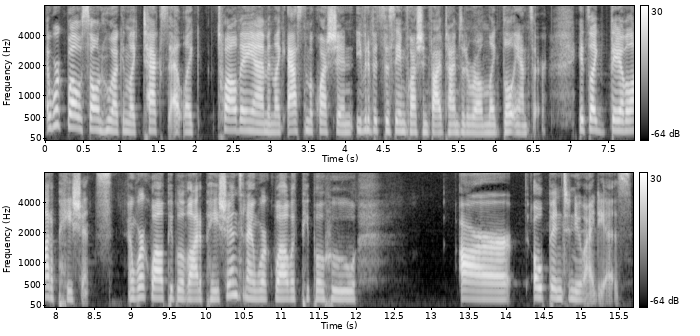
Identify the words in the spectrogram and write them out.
I work well with someone who I can like text at like 12 a.m. and like ask them a question, even if it's the same question five times in a row, and like they'll answer. It's like they have a lot of patience. I work well with people who have a lot of patience, and I work well with people who are open to new ideas.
